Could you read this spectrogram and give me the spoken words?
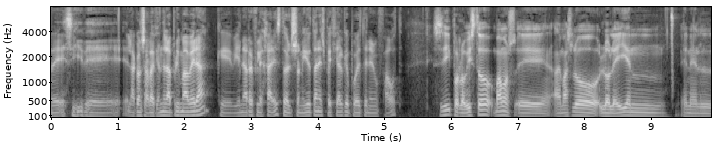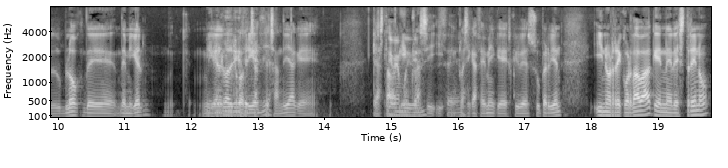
de, sí, de la consagración de la primavera que viene a reflejar esto, el sonido tan especial que puede tener un fagot. Sí, por lo visto, vamos, eh, además lo, lo leí en, en el blog de, de Miguel, Miguel, Miguel Rodríguez Rodríguez, Echandía. Echandía, que, que ha estado Escribe aquí en, muy bien, Clasi- sí. en Clásica FM y que escribe súper bien. Y nos recordaba que en el estreno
